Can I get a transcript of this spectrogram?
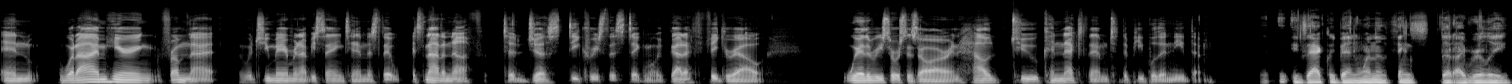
And what I'm hearing from that, which you may or may not be saying, Tim, is that it's not enough to just decrease the stigma. We've got to figure out where the resources are and how to connect them to the people that need them. Exactly, Ben. One of the things that I really,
